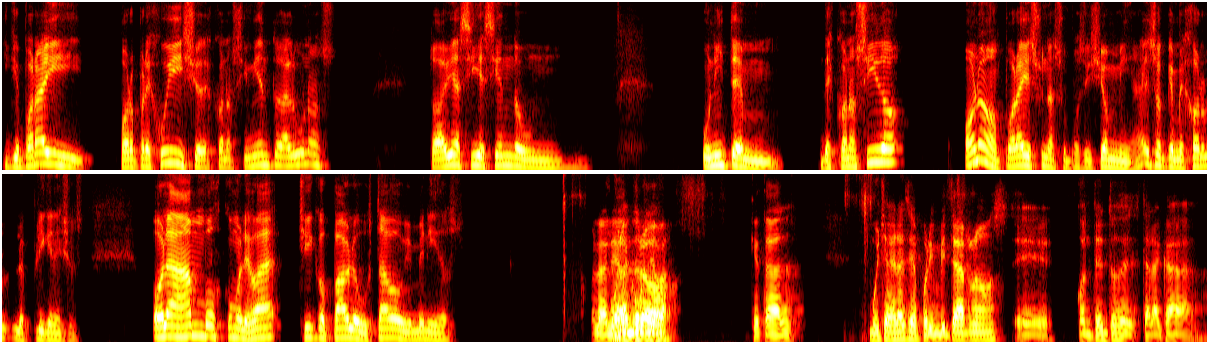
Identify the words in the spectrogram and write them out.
y que por ahí por prejuicio, desconocimiento de algunos, todavía sigue siendo un, un ítem desconocido o no, por ahí es una suposición mía. Eso que mejor lo expliquen ellos. Hola a ambos, ¿cómo les va? Chicos, Pablo, Gustavo, bienvenidos. Hola, Leandro. ¿Qué tal? Muchas gracias por invitarnos. Eh, contentos de estar acá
